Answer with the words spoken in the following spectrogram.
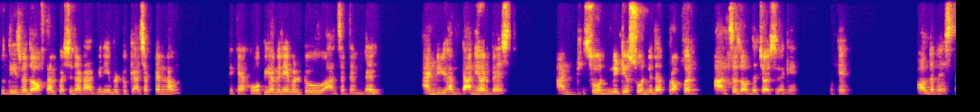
So these were the ophthal questions that I have been able to catch up till now. Okay. I hope you have been able to answer them well and you have done your best and soon meet you soon with the proper answers of the choices again. Okay. All the best.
